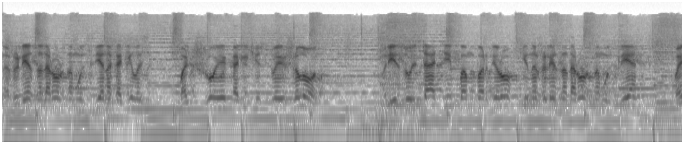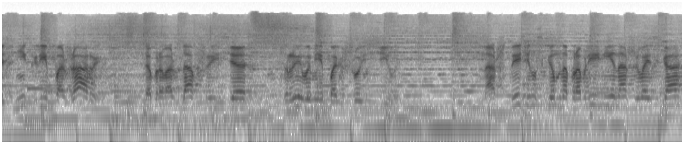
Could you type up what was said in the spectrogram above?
на железнодорожном узле находилось большое количество эшелонов. В результате бомбардировки на железнодорожном узле возникли пожары, сопровождавшиеся взрывами большой силы. На Штетинском направлении наши войска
